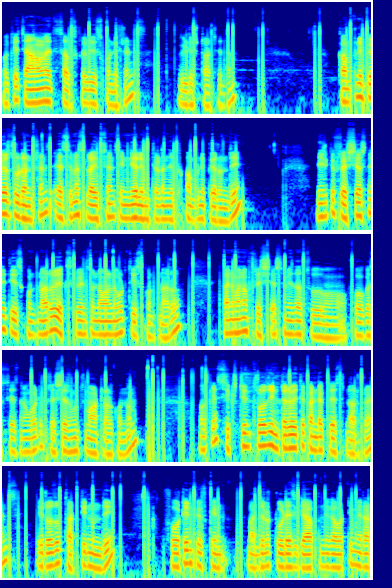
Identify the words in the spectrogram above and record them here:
ఓకే ఛానల్ని అయితే సబ్స్క్రైబ్ చేసుకోండి ఫ్రెండ్స్ వీడియో స్టార్ట్ చేద్దాం. కంపెనీ పేరు చూడండి friends SMS life science India limited అని చెప్పి కంపెనీ పేరు ఉంది. దీనికి ఫ్రెషర్స్ని తీసుకుంటున్నారు ఎక్స్పీరియన్స్ ఉన్న వాళ్ళని కూడా తీసుకుంటున్నారు. కానీ మనం ఫ్రెషర్స్ మీద చూ ఫోకస్ చేస్తున్నాం కాబట్టి ఫ్రెషర్స్ గురించి మాట్లాడుకుందాం. ఓకే సిక్స్టీన్త్ రోజు ఇంటర్వ్యూ అయితే కండక్ట్ చేస్తున్నారు ఫ్రెండ్స్. ఈరోజు థర్టీన్ ఉంది. ఫోర్టీన్ ఫిఫ్టీన్ మధ్యలో టూ డేస్ గ్యాప్ ఉంది కాబట్టి మీరు ఆ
